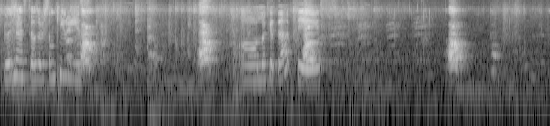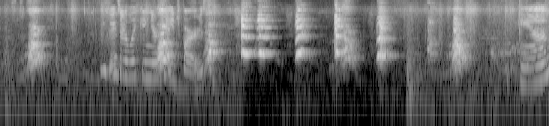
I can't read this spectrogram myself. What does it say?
goodness, those are some cuties. Oh, look at that face. You guys are licking your cage bars. And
